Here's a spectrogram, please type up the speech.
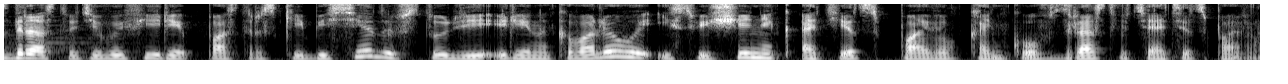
Здравствуйте, в эфире «Пасторские беседы» в студии Ирина Ковалева и священник отец Павел Коньков. Здравствуйте, отец Павел.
